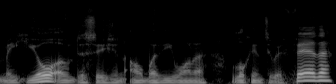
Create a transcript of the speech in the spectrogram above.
make your own decision on whether you want to look into it further.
